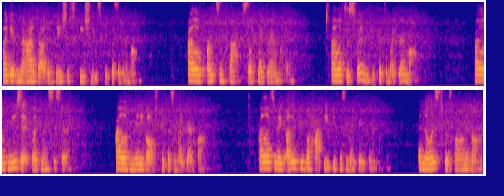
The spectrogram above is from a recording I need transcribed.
I get mad about invasive species because of my mom. I love arts and crafts like my grandmother. I love to swim because of my grandma. I love music like my sister. I love mini golf because of my grandpa. I love to make other people happy because of my great grandmother. And the list goes on and on.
